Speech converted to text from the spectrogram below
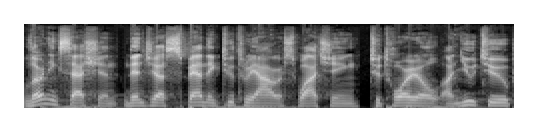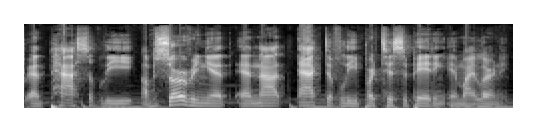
learning session than just spending two, three hours watching tutorial on YouTube and passively observing it and not actively participating in my learning.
